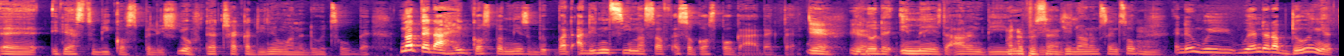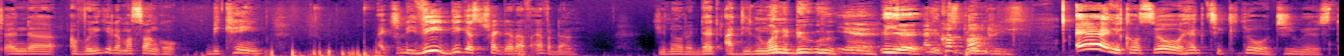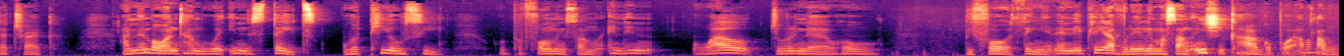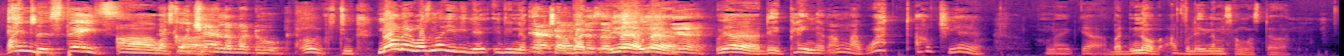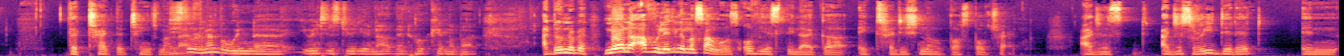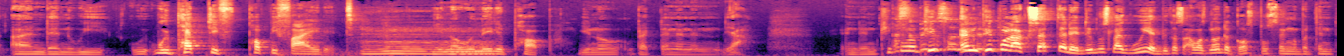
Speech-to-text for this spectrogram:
Uh, it has to be gospelish. Yo, that track I didn't want to do it so bad. Not that I hate gospel music, but, but I didn't see myself as a gospel guy back then Yeah, you know the image the r&b 100%. you know what i'm saying so and then we we ended up doing it and uh Avulekile masango became actually the biggest track that i've ever done you know that, that i didn't want to do Yeah. yeah And it- cross boundaries. and because yo hectic yo gee whiz that track i remember one time we were in the states with poc we were performing somewhere and then while during the whole before thing and they played Avulele Masang in Chicago boy I was like what In the States. Ah, At what's like- Coachella, my dog. Oh, dude. No, no, it was not even in, in a Yeah, Coachella, no, but a- yeah, yeah, yeah. yeah, They playing that. I'm like, what? Out here? I'm like, yeah, but no, Avulele Masang was the the track that changed my Do you life. still remember when uh, you went in the studio and how that hook came about? I don't remember. No, no, Avulekile Masang was obviously like a, a traditional gospel track. I just I just redid it in and then we we, we popif- popified it. You know, we made it pop, you know, back then and then yeah. And then people, biggest people and people accepted it. It was like weird because I was not a gospel singer, but then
